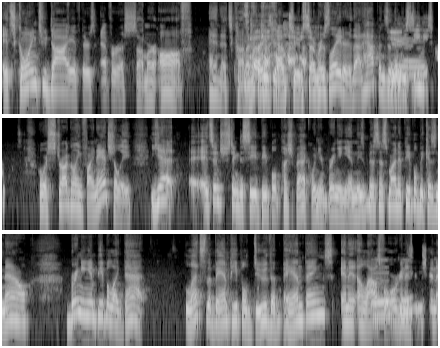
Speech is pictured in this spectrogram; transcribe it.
it's going to die if there's ever a summer off. And it's kind of crazy how two summers later that happens. And then we see these schools who are struggling financially. Yet it's interesting to see people push back when you're bringing in these business minded people because now bringing in people like that lets the band people do the band things and it allows for Mhm. organization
